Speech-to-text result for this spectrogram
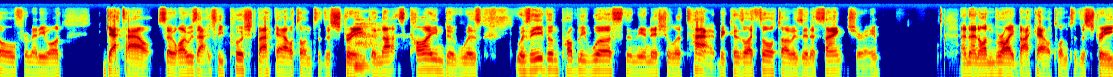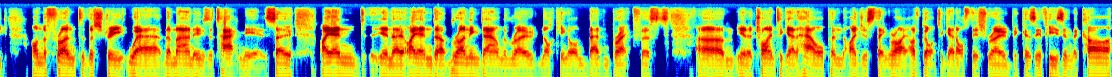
all from anyone get out. So i was actually pushed back out onto the street and that's kind of was was even probably worse than the initial attack because i thought i was in a sanctuary and then I'm right back out onto the street on the front of the street where the man who's attacked me is. So I end, you know, I end up running down the road, knocking on bed and breakfasts, um, you know, trying to get help. And I just think, right, I've got to get off this road because if he's in the car,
